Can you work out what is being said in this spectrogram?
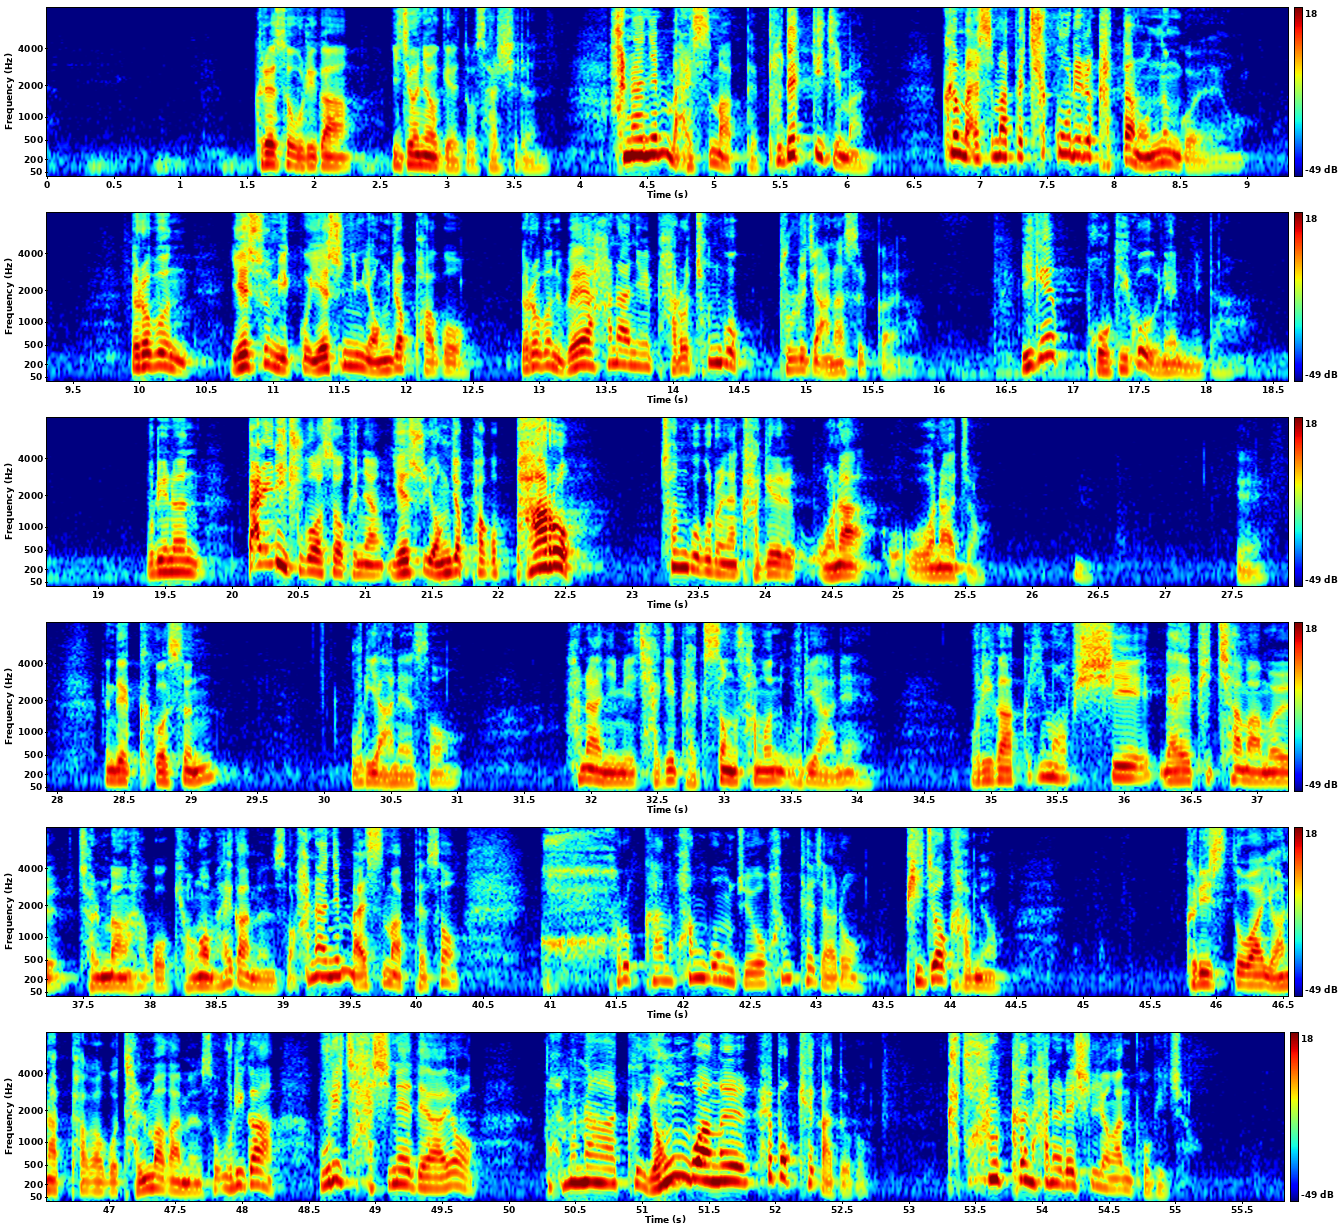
그래서 우리가 이 저녁에도 사실은 하나님 말씀 앞에 부대끼지만 그 말씀 앞에 자꾸 우리를 갖다 놓는 거예요. 여러분 예수 믿고 예수님 영접하고 여러분 왜 하나님이 바로 천국 부르지 않았을까요? 이게 복이고 은혜입니다. 우리는 빨리 죽어서 그냥 예수 영접하고 바로 천국으로 그냥 가기를 원하, 원하죠. 예. 근데 그것은 우리 안에서 하나님이 자기 백성 삼은 우리 안에 우리가 끊임없이 나의 비참함을 절망하고 경험해가면서 하나님 말씀 앞에서 거룩한 황공주요 황태자로 빚어가며 그리스도와 연합하고 닮아가면서 우리가 우리 자신에 대하여 너무나 그 영광을 회복해 가도록 가장 큰 하늘의 신령한 복이죠.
